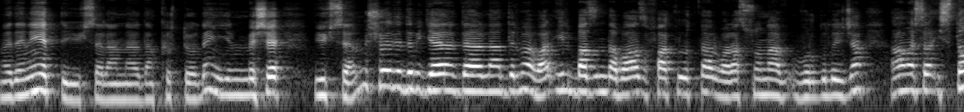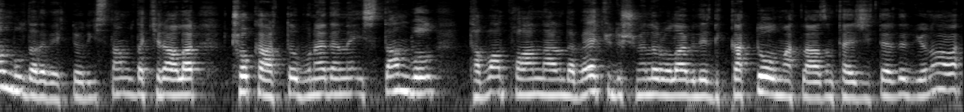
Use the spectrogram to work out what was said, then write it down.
Medeniyet de yükselenlerden 44'den 25'e yükselmiş. Şöyle de bir genel değerlendirme var. İl bazında bazı farklılıklar var. Az sonra vurgulayacağım. Ama mesela İstanbul'da da bekliyorduk. İstanbul'da kiralar çok arttı. Bu nedenle İstanbul taban puanlarında belki düşmeler olabilir. Dikkatli olmak lazım tercihlerde diyorum ama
